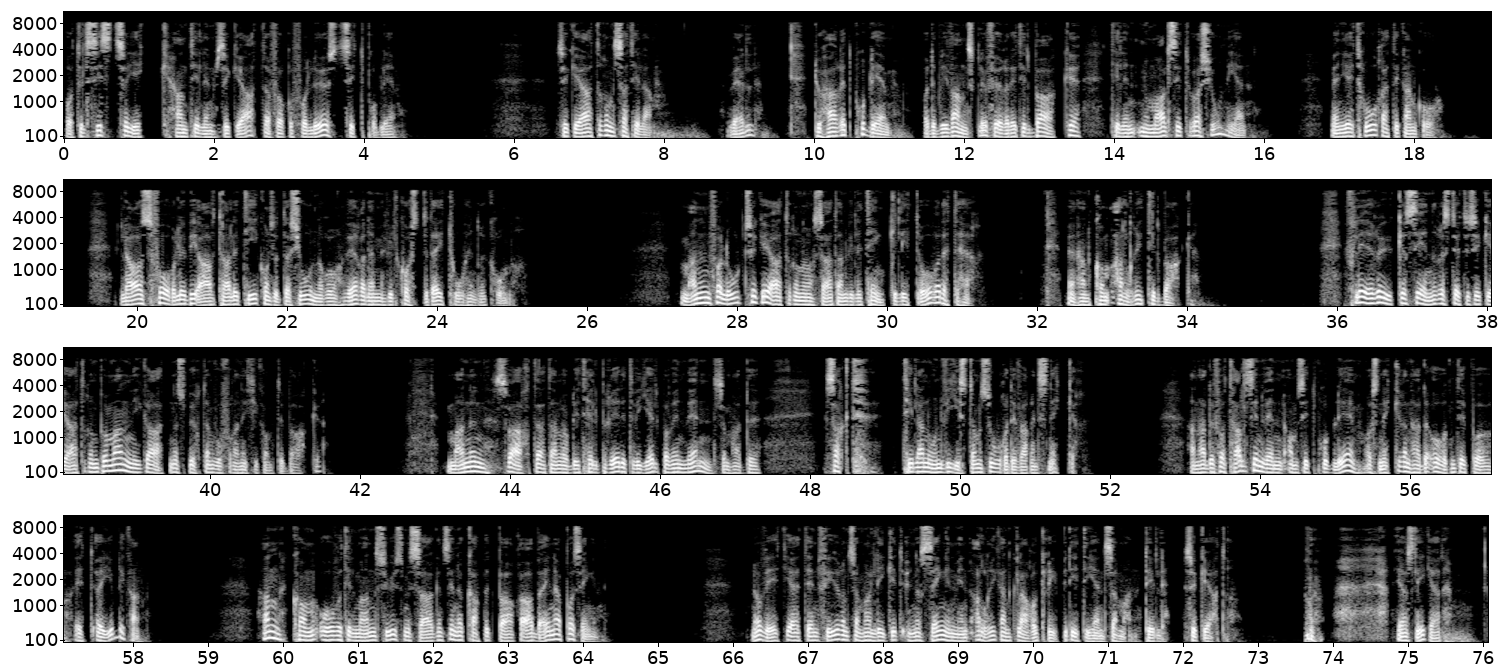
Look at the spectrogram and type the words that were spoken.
og til sist så gikk han til en psykiater for å få løst sitt problem. Psykiateren sa til ham, Vel, du har et problem, og det blir vanskelig å føre deg tilbake til en normal situasjon igjen, men jeg tror at det kan gå. La oss foreløpig avtale ti konsultasjoner, og hver av dem vil koste deg 200 kroner. Mannen forlot psykiateren og sa at han ville tenke litt over dette her, men han kom aldri tilbake. Flere uker senere støtte psykiateren på mannen i gaten og spurte ham hvorfor han ikke kom tilbake. Mannen svarte at han var blitt helbredet ved hjelp av en venn som hadde sagt til han noen visdomsord, og det var en snekker. Han hadde fortalt sin venn om sitt problem, og snekkeren hadde ordnet det på et øyeblikk, han. Han kom over til mannens hus med sagen sin og kappet bare av beina på sengen. Nå vet jeg at den fyren som har ligget under sengen min, aldri kan klare å krype dit igjen, sa mannen til psykiateren. ja, slik er det.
